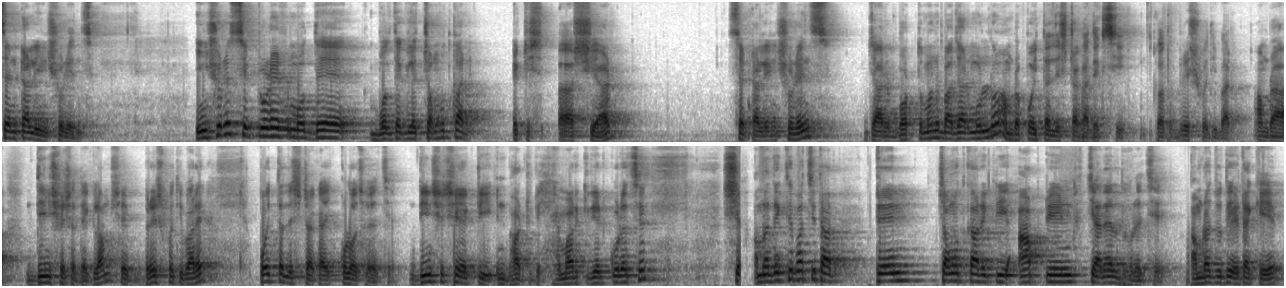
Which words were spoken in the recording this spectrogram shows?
সেন্ট্রাল ইন্স্যুরেন্স ইন্স্যুরেন্স সেক্টরের মধ্যে বলতে গেলে চমৎকার একটি শেয়ার সেন্ট্রাল ইন্স্যুরেন্স যার বর্তমানে বাজার মূল্য আমরা পঁয়তাল্লিশ টাকা দেখছি গত বৃহস্পতিবার। আমরা দিন শেষে দেখলাম সে বৃহস্পতিবারে পঁয়তাল্লিশ টাকায় ক্লোজ হয়েছে। দিন শেষে একটি ইনভার্টেড হ্যামার ক্রিয়েট করেছে। সে- আমরা দেখতে পাচ্ছি তার ট্রেন চমৎকার একটি আপ ট্রেন্ড চ্যানেল ধরেছে। আমরা যদি এটাকে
